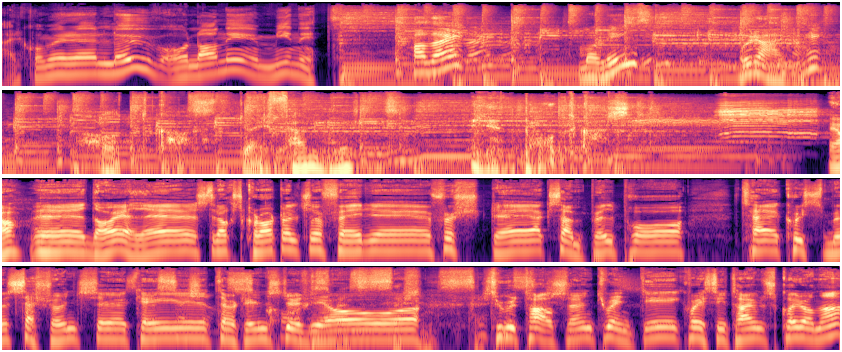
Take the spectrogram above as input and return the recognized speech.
Her kommer eh, Lauv og Lani Minit. Halløy! Mornings. Hvor er vi? Podkast. Du er fanget. I en podkast. Ja, eh, da er det straks klart altså for eh, første eksempel på Christmas Sessions eh, K13 Studio eh, 2020 Crazy Times Corona.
